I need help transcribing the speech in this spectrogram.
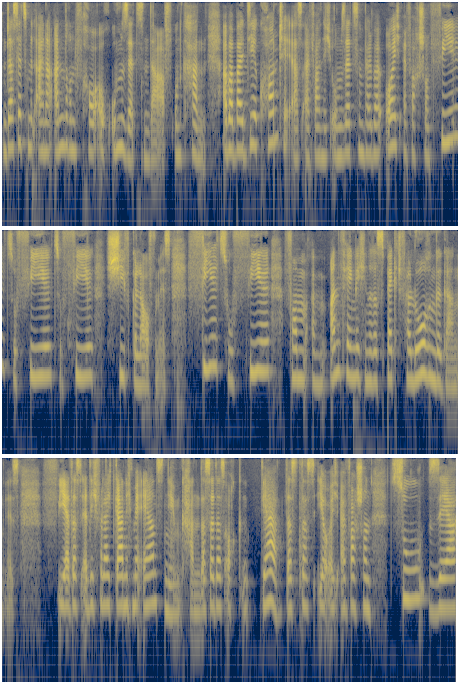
und das jetzt mit einer anderen Frau auch umsetzen darf und kann. Aber bei dir konnte er es einfach nicht umsetzen, weil bei euch einfach schon viel zu viel, zu viel schief gelaufen ist. Viel zu viel vom ähm, anfänglichen Respekt verloren gegangen ist. Ja, dass er dich vielleicht gar nicht mehr ernst nehmen kann, dass er das auch, ja, dass, dass ihr euch einfach schon zu sehr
